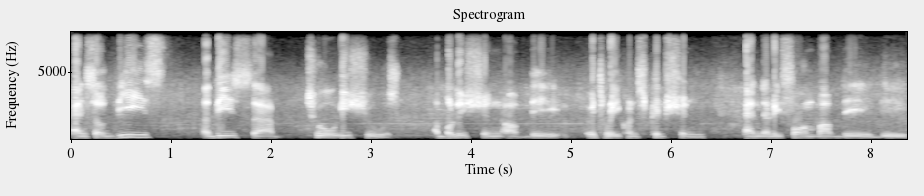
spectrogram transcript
And so these, uh, these uh, two issues, abolition of the military conscription and the reform of the, the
